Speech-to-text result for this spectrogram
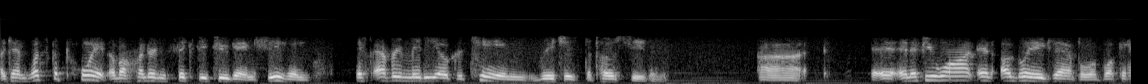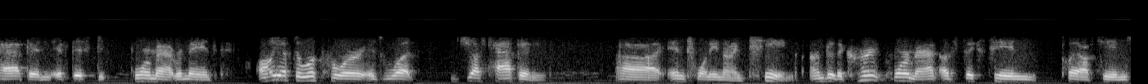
again, what's the point of a 162 game season if every mediocre team reaches the postseason? Uh, and if you want an ugly example of what could happen if this format remains, all you have to look for is what just happened uh, in 2019. Under the current format of 16 playoff teams,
